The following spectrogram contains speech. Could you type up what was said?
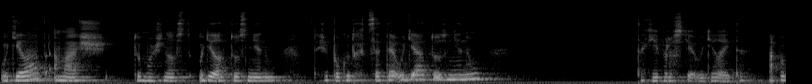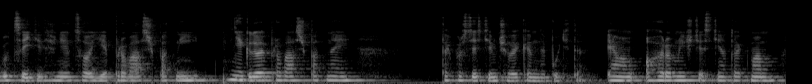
udělat a máš tu možnost udělat tu změnu. Takže pokud chcete udělat tu změnu, tak ji prostě udělejte. A pokud cítíte, že něco je pro vás špatný, někdo je pro vás špatný, tak prostě s tím člověkem nebuďte. Já mám ohromný štěstí na to, jak mám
